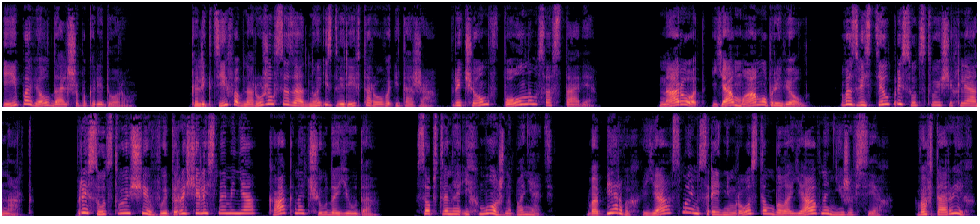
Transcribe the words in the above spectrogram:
и повел дальше по коридору. Коллектив обнаружился за одной из дверей второго этажа, причем в полном составе. «Народ, я маму привел!» — возвестил присутствующих Леонард. Присутствующие вытаращились на меня, как на чудо-юдо. Собственно, их можно понять. Во-первых, я с моим средним ростом была явно ниже всех. Во-вторых,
